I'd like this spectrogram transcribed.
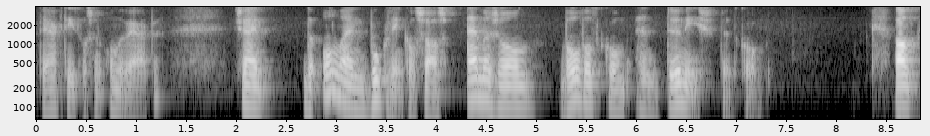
werktitels en onderwerpen zijn de online boekwinkels zoals Amazon, bol.com en dummies.com. Want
